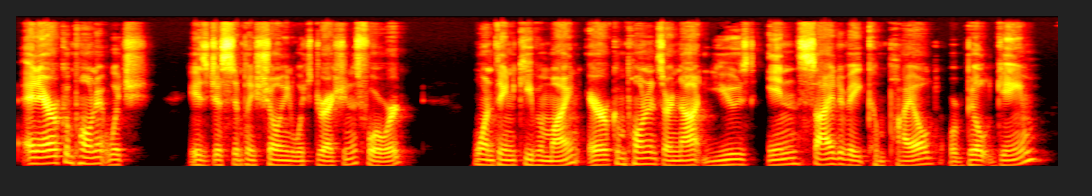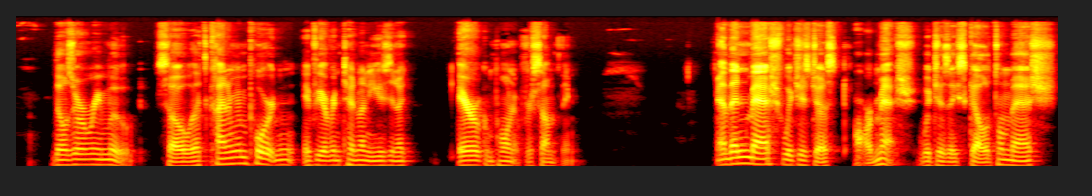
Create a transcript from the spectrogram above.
An arrow component, which is just simply showing which direction is forward. One thing to keep in mind, arrow components are not used inside of a compiled or built game. Those are removed. So that's kind of important if you ever intend on using an arrow component for something. And then mesh, which is just our mesh, which is a skeletal mesh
